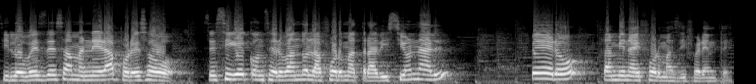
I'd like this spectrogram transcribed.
Si lo ves de esa manera, por eso se sigue conservando la forma tradicional, pero también hay formas diferentes.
